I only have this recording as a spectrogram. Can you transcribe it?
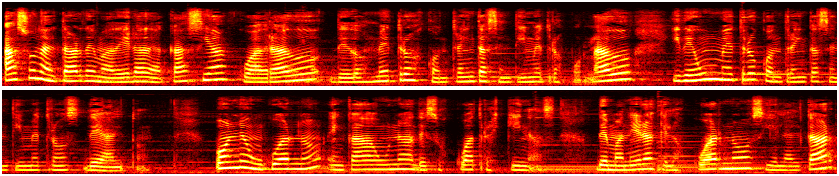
Haz un altar de madera de acacia cuadrado de 2 metros con 30 centímetros por lado y de 1 metro con 30 centímetros de alto. Ponle un cuerno en cada una de sus cuatro esquinas, de manera que los cuernos y el altar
